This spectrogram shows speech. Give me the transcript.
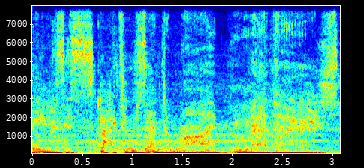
As Escatus and my brothers.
